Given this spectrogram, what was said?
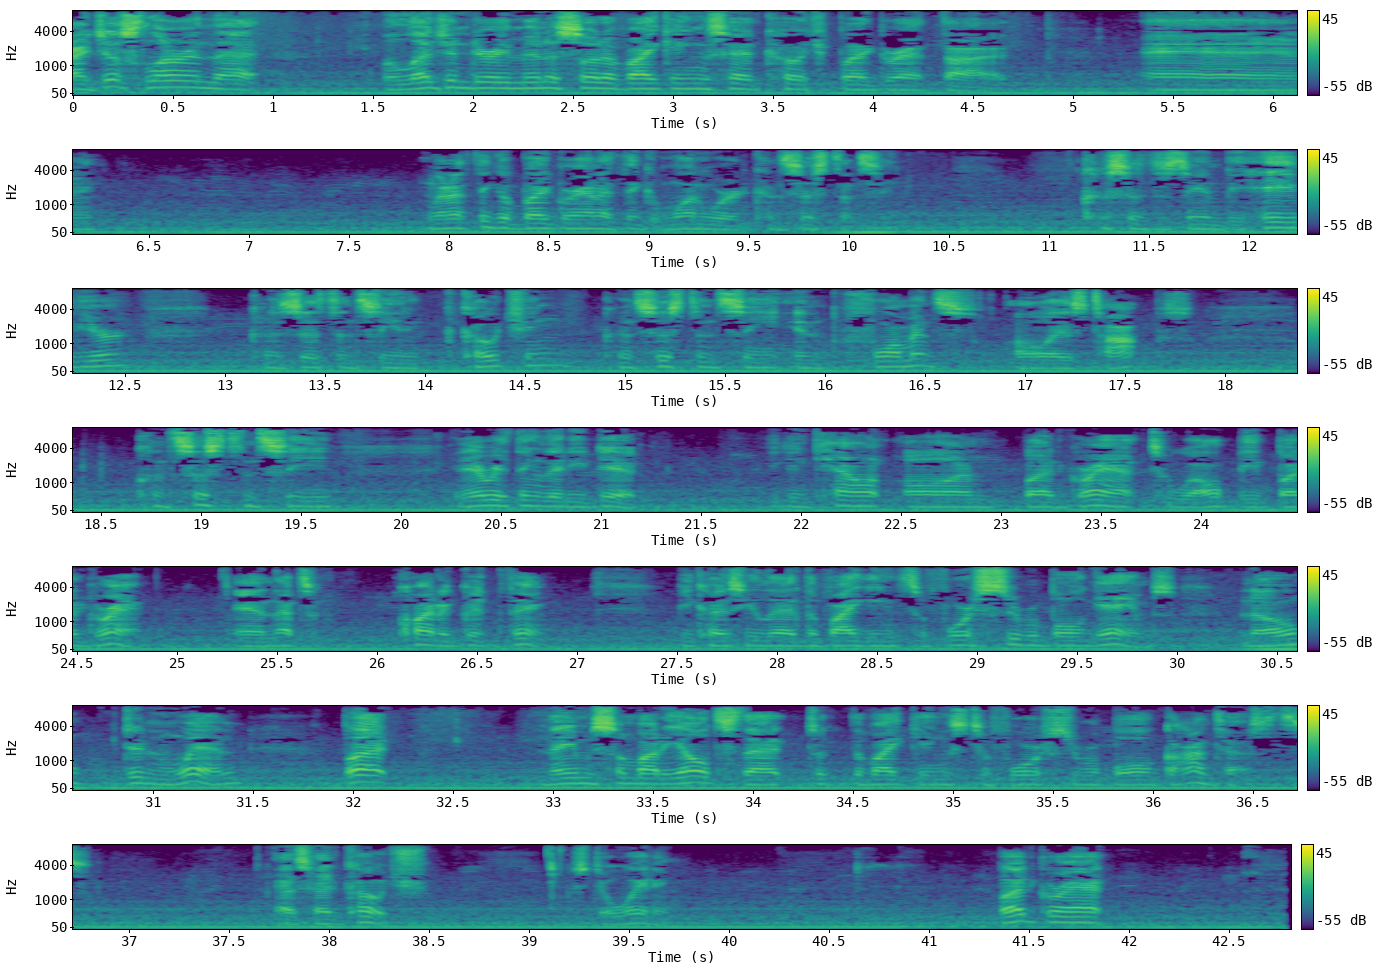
I just learned that the legendary Minnesota Vikings head coach Bud Grant died. And when I think of Bud Grant, I think of one word, consistency. Consistency in behavior, consistency in coaching, consistency in performance, always tops, consistency in everything that he did. You can count on Bud Grant to, well, be Bud Grant. And that's quite a good thing because he led the Vikings to four Super Bowl games. No, didn't win, but name somebody else that took the Vikings to four Super Bowl contests as head coach. Still waiting. Bud Grant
